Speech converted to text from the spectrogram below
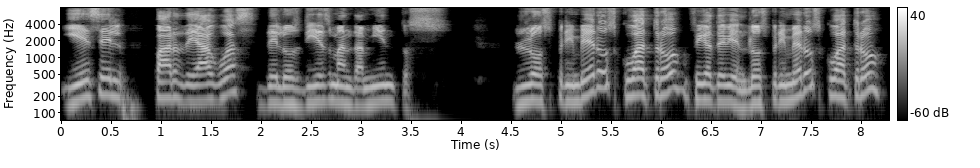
y es el par de aguas de los diez mandamientos. Los primeros cuatro, fíjate bien, los primeros cuatro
